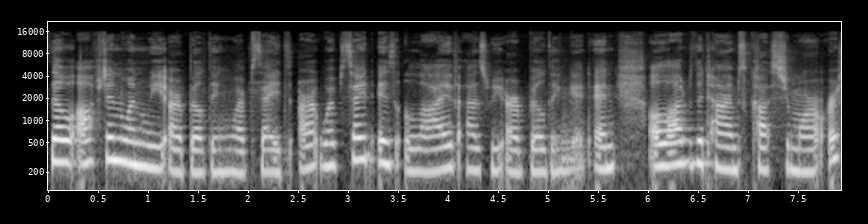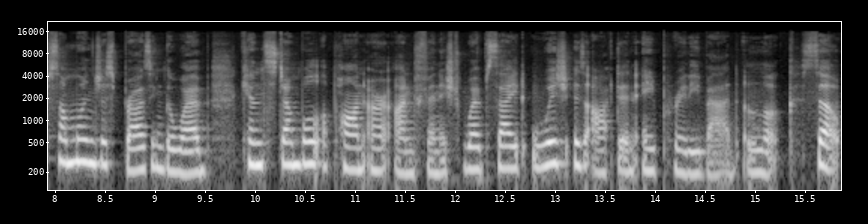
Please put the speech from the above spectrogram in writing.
So often when we are building websites, our website is live as we are building it. And a lot of the times customer or someone just browsing the web can stumble upon our unfinished website, which is often a pretty bad look. So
